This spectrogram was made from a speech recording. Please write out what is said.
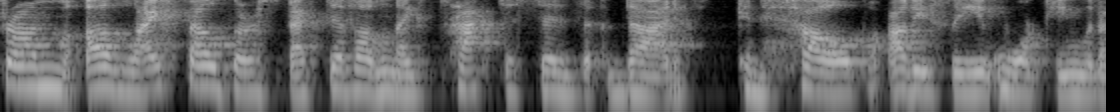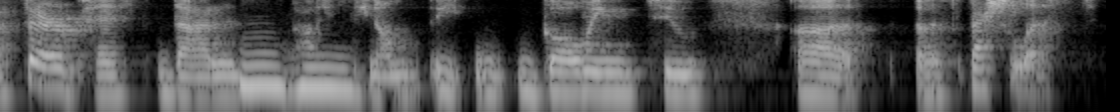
from a lifestyle perspective on like practices that can help obviously working with a therapist that is, mm-hmm. you know going to uh, a specialist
